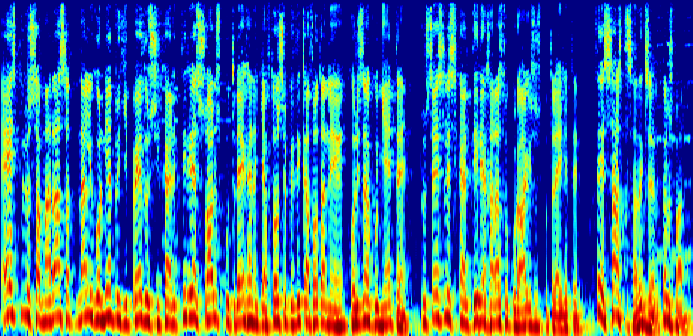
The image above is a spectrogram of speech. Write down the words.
Έστειλε ο Σαμαράς από την άλλη γωνία του γηπέδου συγχαρητήρια στους άλλους που τρέχανε και αυτός επειδή καθότανε χωρίς να κουνιέται. Τους έστειλε συγχαρητήρια χαρά στο κουράγιο σας που τρέχετε. Δεν σάστησα, δεν ξέρω, τέλος πάντων.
